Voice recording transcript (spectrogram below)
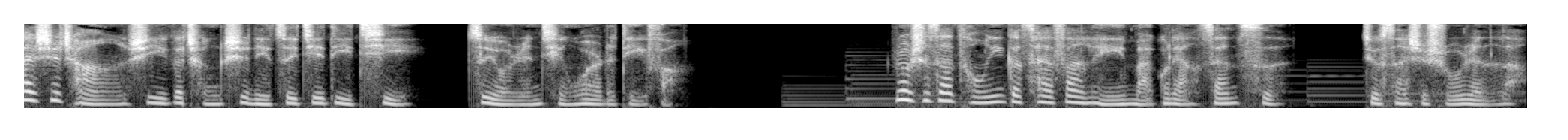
菜市场是一个城市里最接地气、最有人情味儿的地方。若是在同一个菜贩里买过两三次，就算是熟人了。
